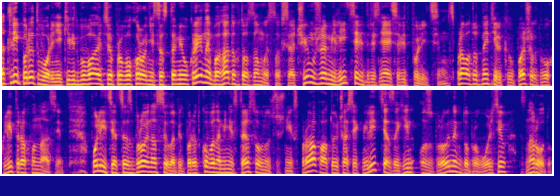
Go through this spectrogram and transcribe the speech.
На тлі перетворень, які відбуваються в правоохоронній системі України, багато хто замислився, чим же міліція відрізняється від поліції. Справа тут не тільки в перших двох літерах у назві. Поліція це збройна сила, підпорядкована Міністерству внутрішніх справ, а той час як міліція загін озброєних добровольців з народу.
